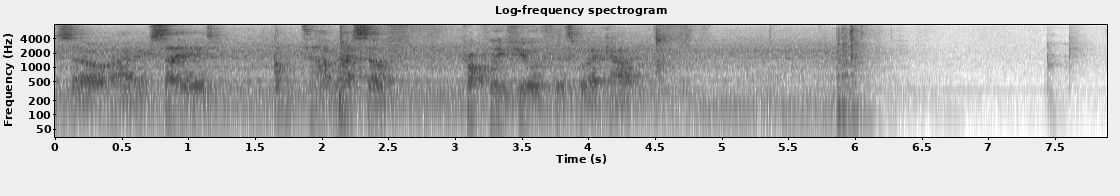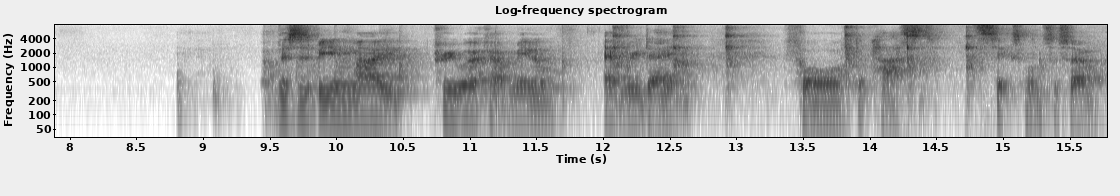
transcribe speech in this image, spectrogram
so I'm excited to have myself properly fueled for this workout. This has been my pre-workout meal every day for the past six months or so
